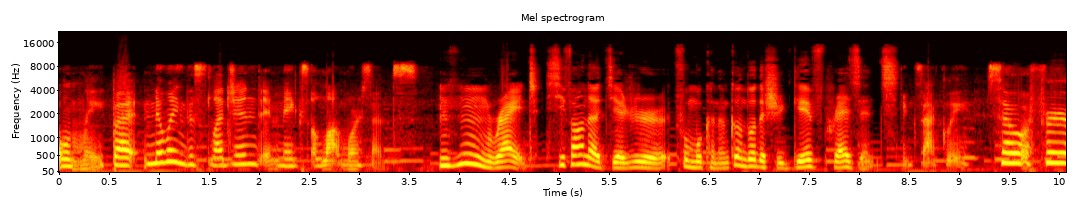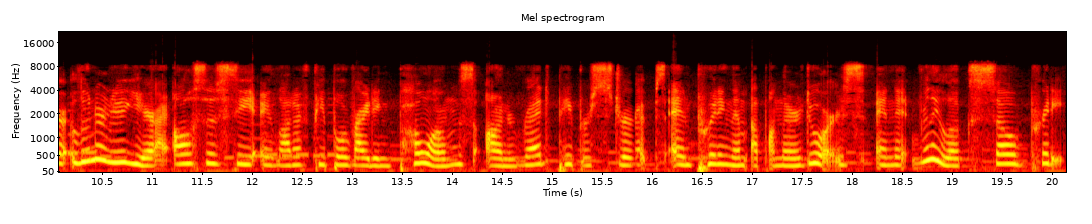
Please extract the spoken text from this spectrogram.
only. But knowing this legend, it makes a lot more sense. Mm-hmm, right. 西方的节日，父母可能更多的是 give presents. Exactly. So for Lunar New Year, I also see a lot of people writing poems on red paper strips and putting them up on their doors, and it really looks so pretty.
